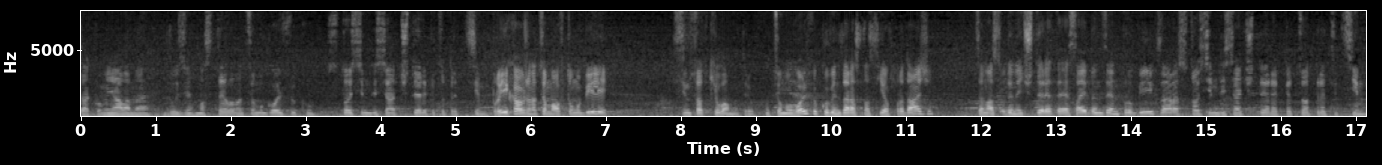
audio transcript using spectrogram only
Так, поміняла ми, друзі, мастило на цьому гольфіку 174 537. Проїхав вже на цьому автомобілі 700 кілометрів. На цьому гольфіку він зараз у нас є в продажі. Це у нас 1,4 TSI бензин, пробіг зараз 174 537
